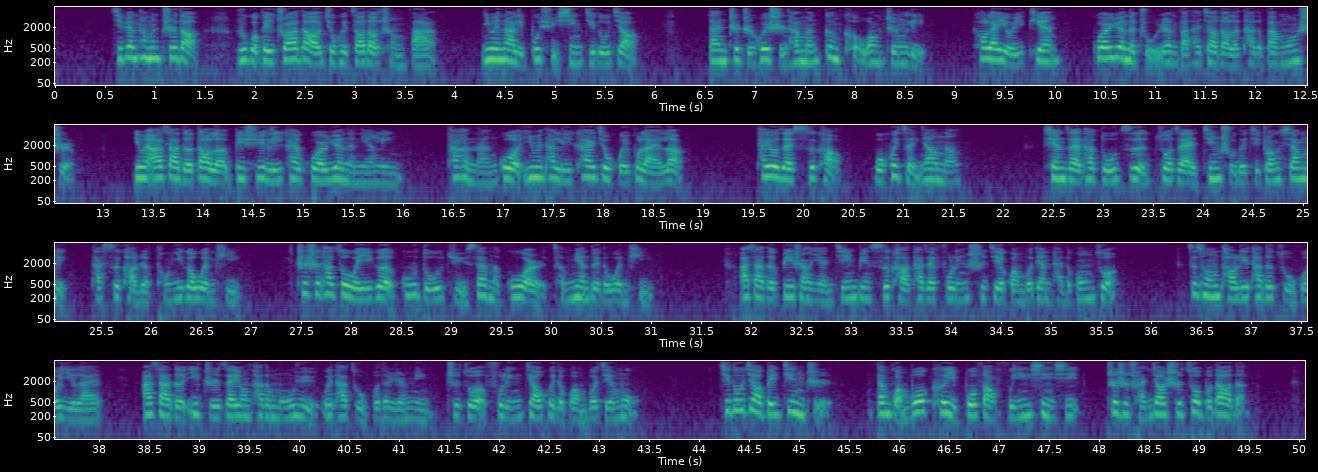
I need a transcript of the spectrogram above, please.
即便他们知道如果被抓到就会遭到惩罚，因为那里不许信基督教。但这只会使他们更渴望真理。后来有一天，孤儿院的主任把他叫到了他的办公室，因为阿萨德到了必须离开孤儿院的年龄，他很难过，因为他离开就回不来了。他又在思考我会怎样呢？现在他独自坐在金属的集装箱里，他思考着同一个问题。这是他作为一个孤独沮丧的孤儿曾面对的问题。阿萨德闭上眼睛，并思考他在富林世界广播电台的工作。自从逃离他的祖国以来，阿萨德一直在用他的母语为他祖国的人民制作福林教会的广播节目。基督教被禁止，但广播可以播放福音信息，这是传教士做不到的。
